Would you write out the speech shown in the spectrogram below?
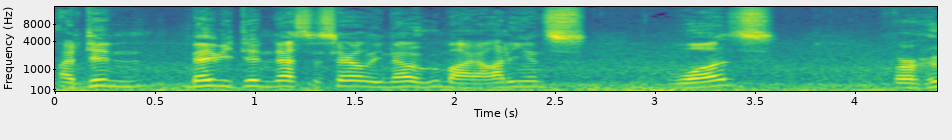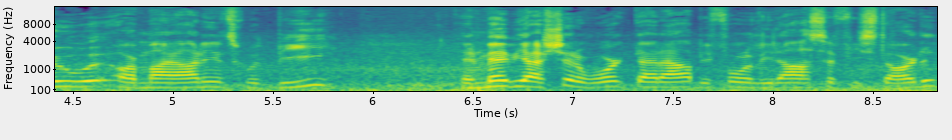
I didn't maybe didn't necessarily know who my audience was or who or my audience would be. And maybe I should have worked that out before leadosophy started.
